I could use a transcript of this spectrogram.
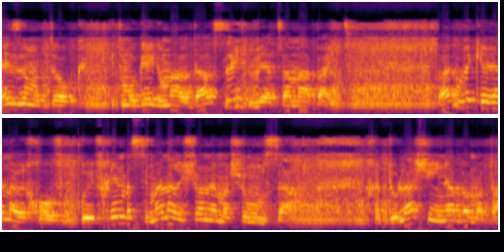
איזה מתוק, התמוגג מר דרסלי ויצא מהבית. רק בקרן הרחוב הוא הבחין בסימן הראשון למשהו מוזר. חתולה שעינה במפה.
